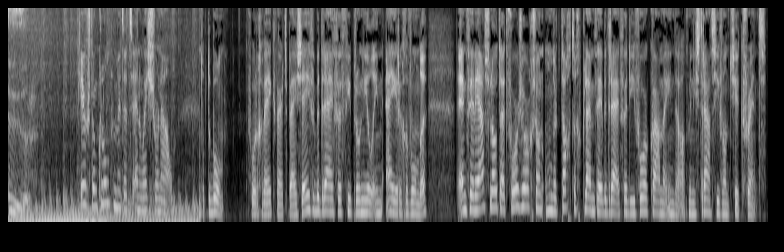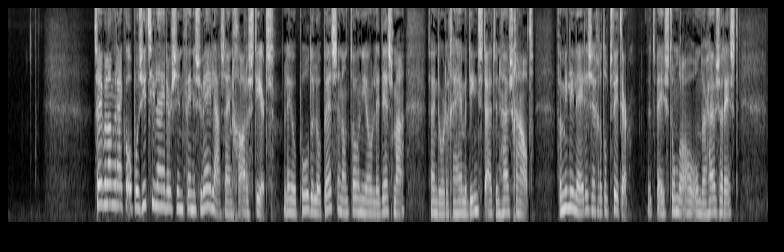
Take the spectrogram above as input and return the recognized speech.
uur. Kirsten Klomp met het NOS-journaal. Op de bon. Vorige week werd bij zeven bedrijven fipronil in eieren gevonden. De NVWA sloot uit voorzorg zo'n 180 pluimveebedrijven... die voorkwamen in de administratie van Chick Friends. Twee belangrijke oppositieleiders in Venezuela zijn gearresteerd. Leopoldo López en Antonio Ledesma zijn door de geheime dienst uit hun huis gehaald. Familieleden zeggen dat op Twitter. De twee stonden al onder huisarrest.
